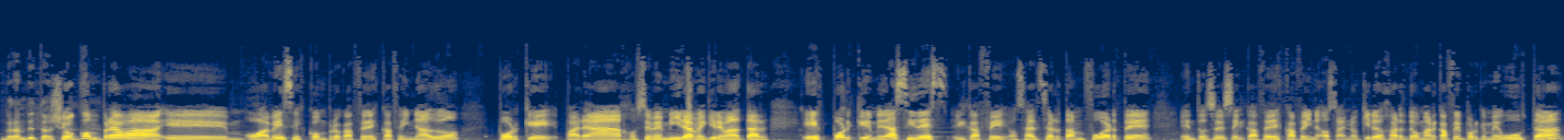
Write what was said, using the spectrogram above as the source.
Gran detalle. Yo sí. compraba, eh, o a veces compro café descafeinado. ¿Por qué? Pará, José me mira, me quiere matar. Es porque me da acidez el café. O sea, al ser tan fuerte, entonces el café descafeinado. O sea, no quiero dejar de tomar café porque me gusta.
